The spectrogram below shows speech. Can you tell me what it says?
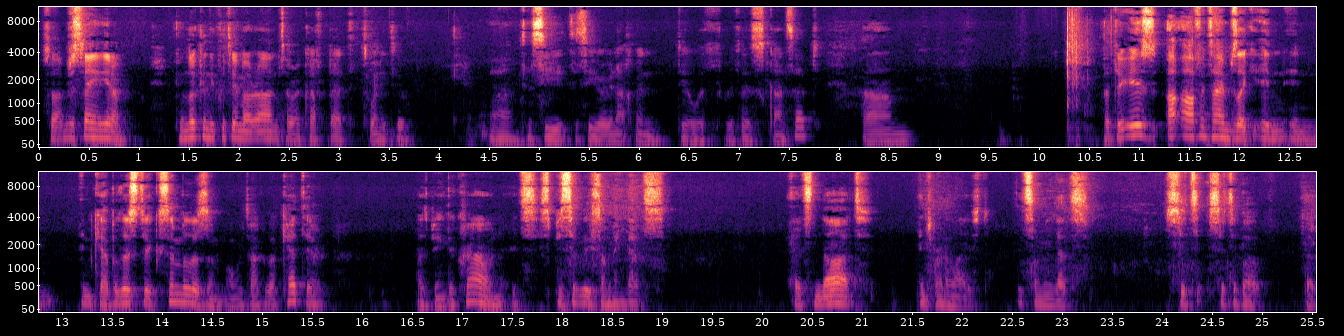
So I'm just saying, you know, you can look in the Likutei Moharan Torah Kaf Bet 22 uh, to see to see Rabbi Nachman deal with with this concept. Um, but there is oftentimes, like in, in, in Kabbalistic symbolism, when we talk about Keter as being the crown, it's specifically something that's it's not internalized. It's something that's sits sits above, that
